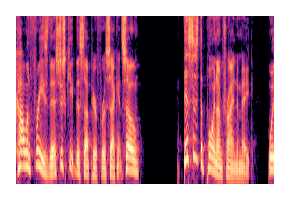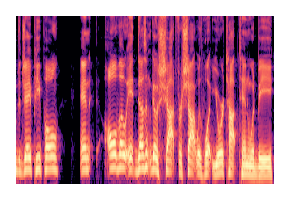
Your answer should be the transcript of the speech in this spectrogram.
Colin, freeze this. Just keep this up here for a second. So, this is the point I'm trying to make with the JP poll. And although it doesn't go shot for shot with what your top 10 would be,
